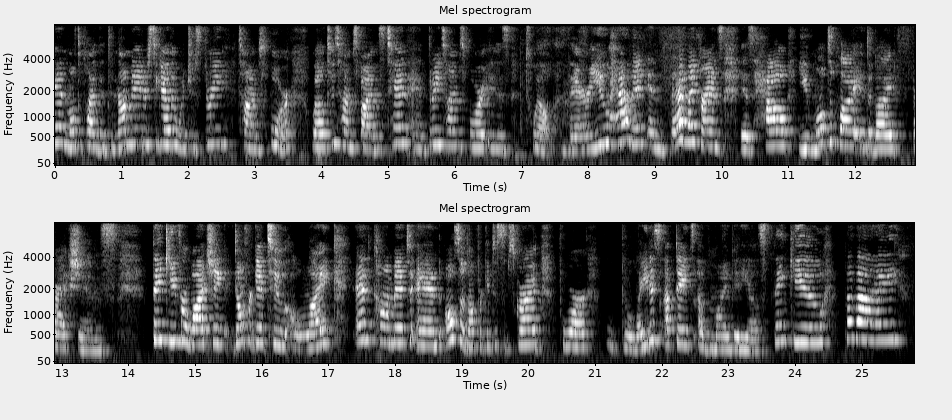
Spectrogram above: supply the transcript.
and multiply the denominators together, which is 3 times 4. Well, 2 times 5 is 10, and 3 times 4 is 12. There you have it, and that, my friends, is how you multiply and divide fractions. Thank you for watching. Don't forget to like and comment and also don't forget to subscribe for the latest updates of my videos. Thank you. Bye-bye.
